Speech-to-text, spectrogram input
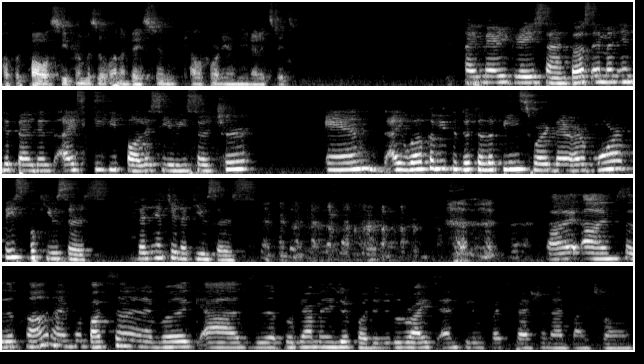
public policy for Mozilla and I'm based in California in the United States. I'm Mary Grace Santos. I'm an independent ICT policy researcher. And I welcome you to the Philippines where there are more Facebook users than internet users. Hi, I'm Sadaf Khan. I'm from Pakistan and I work as the program manager for digital rights and freedom of expression at Bytes for All.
